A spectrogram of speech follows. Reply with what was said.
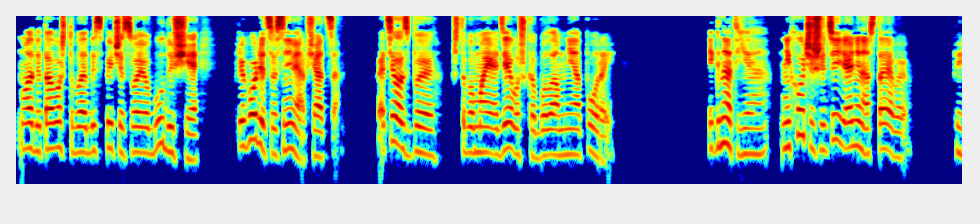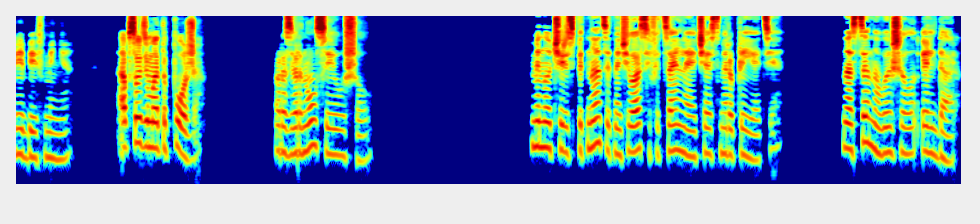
Но для того, чтобы обеспечить свое будущее, приходится с ними общаться. Хотелось бы, чтобы моя девушка была мне опорой. Игнат, я... Не хочешь идти, я не настаиваю. Перебив меня. Обсудим это позже. Развернулся и ушел. Минут через пятнадцать началась официальная часть мероприятия. На сцену вышел Эльдар,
